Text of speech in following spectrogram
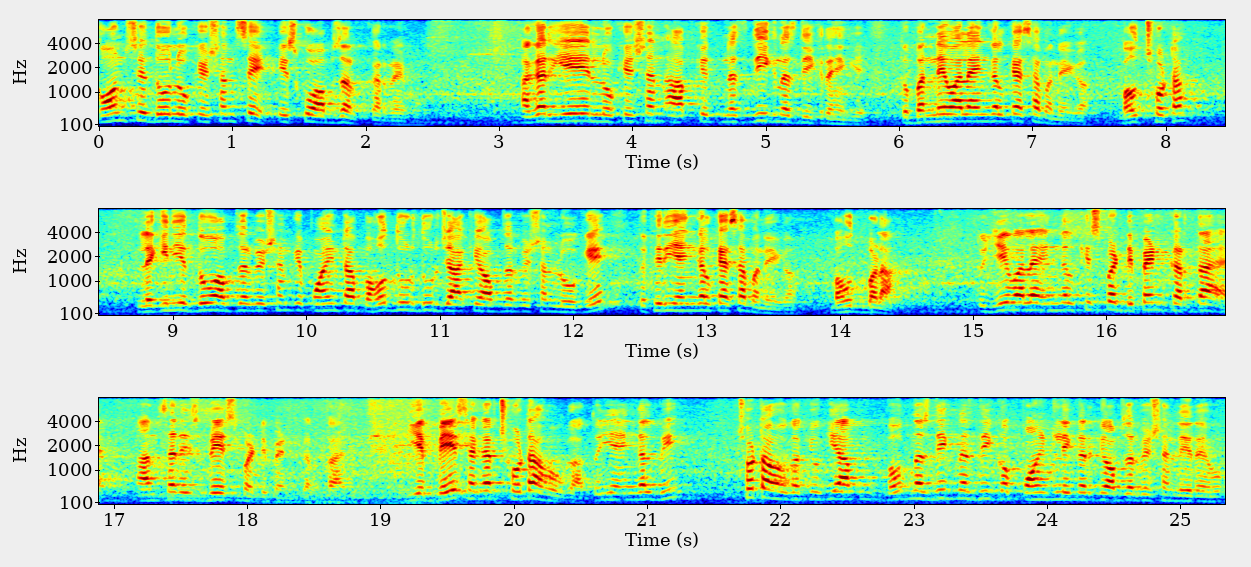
कौन से दो लोकेशन से इसको ऑब्ज़र्व कर रहे हो? अगर ये लोकेशन आपके नज़दीक नज़दीक रहेंगे तो बनने वाला एंगल कैसा बनेगा? बहुत छोटा? लेकिन ये दो ऑब्जर्वेशन के पॉइंट आप बहुत दूर दूर जाके ऑब्जर्वेशन लोगे तो फिर ये एंगल कैसा बनेगा? बहुत बड़ा। तो ये वाला एंगल किस पर डिपेंड करता है? आंसर इस बेस पर डिपेंड करता है। ये बेस अगर छोटा होगा तो ये एंगल भी छोटा होगा, क्योंकि आप बहुत नज़दीक नज़दीक पॉइंट लेकर के ऑब्जर्वेशन ले रहे हो।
